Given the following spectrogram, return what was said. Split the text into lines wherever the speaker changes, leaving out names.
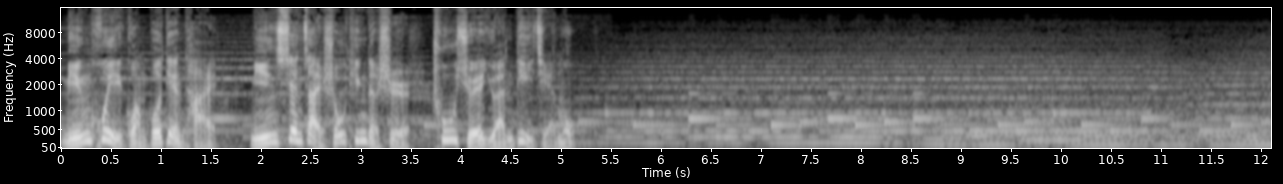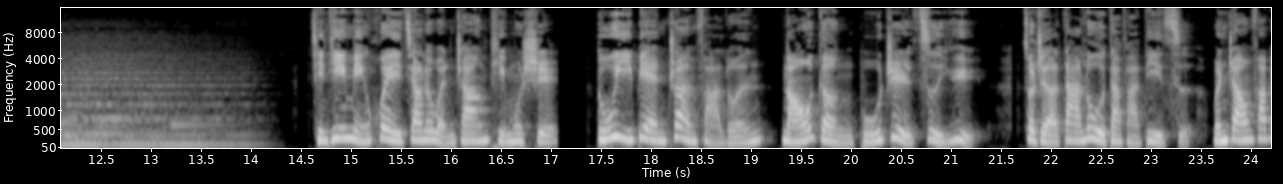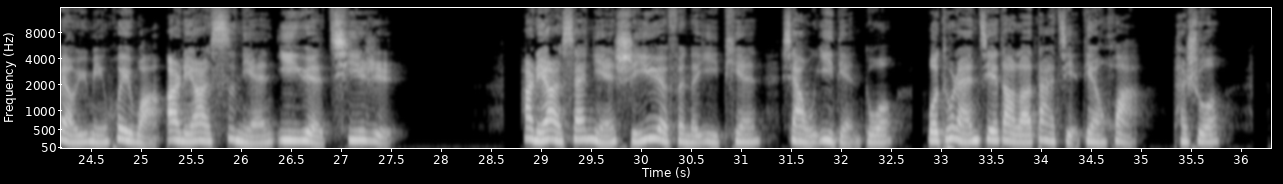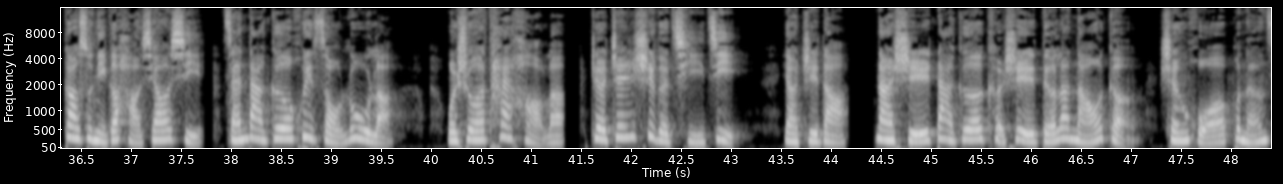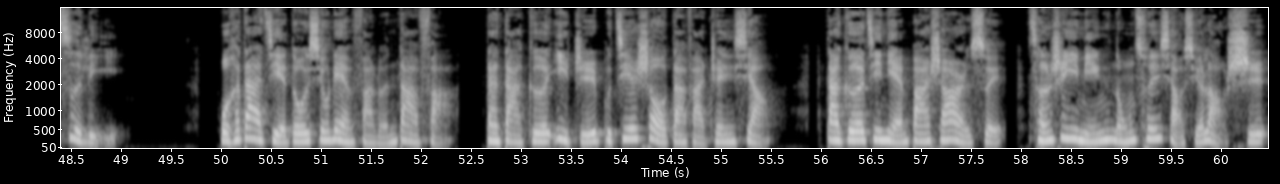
明慧广播电台，您现在收听的是《初学园地》节目。
请听明慧交流文章，题目是“读一遍转法轮，脑梗不治自愈”。作者大陆大法弟子，文章发表于明慧网，二零二四年一月七日。二零二三年十一月份的一天下午一点多，我突然接到了大姐电话，她说：“告诉你个好消息，咱大哥会走路了。”我说：“太好了，这真是个奇迹。要知道。”那时大哥可是得了脑梗，生活不能自理。我和大姐都修炼法轮大法，但大哥一直不接受大法真相。大哥今年八十二岁，曾是一名农村小学老师。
